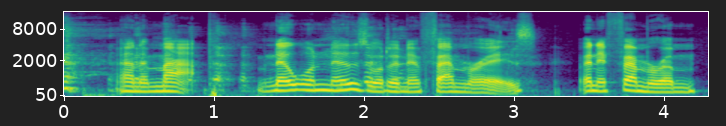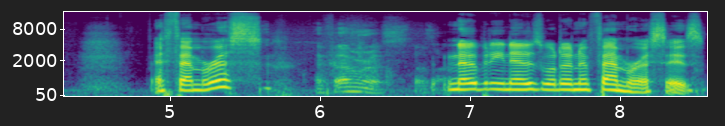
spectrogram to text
and a map. No one knows what an ephemera is. An ephemerum, ephemeris. Ephemeris. Nobody knows what an ephemeris is.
